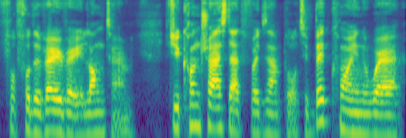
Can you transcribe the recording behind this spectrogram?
for, for the very very long term. If you contrast that, for example, to Bitcoin, where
